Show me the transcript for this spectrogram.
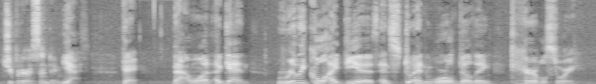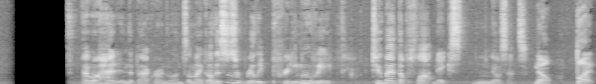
Jupiter Ascending. Yes. Okay. That one again. Really cool ideas and st- and world building. Terrible story. I had it in the background once. I'm like, oh, this is a really pretty movie. Too bad the plot makes no sense. No, but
